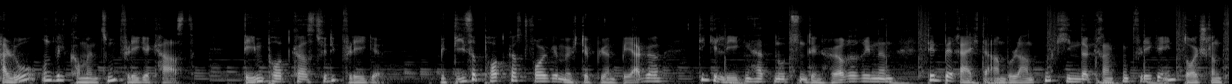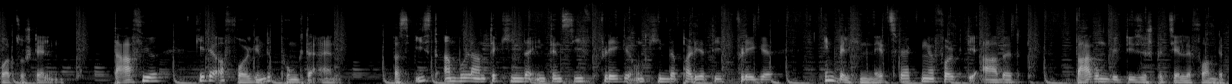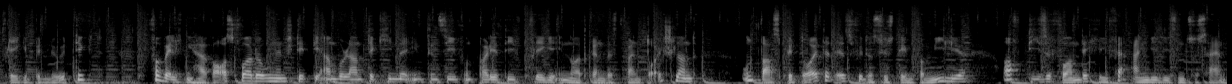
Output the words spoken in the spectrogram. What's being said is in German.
Hallo und willkommen zum Pflegecast, dem Podcast für die Pflege. Mit dieser Podcast-Folge möchte Björn Berger die Gelegenheit nutzen, den Hörerinnen den Bereich der ambulanten Kinderkrankenpflege in Deutschland vorzustellen. Dafür geht er auf folgende Punkte ein. Was ist ambulante Kinderintensivpflege und Kinderpalliativpflege? In welchen Netzwerken erfolgt die Arbeit? Warum wird diese spezielle Form der Pflege benötigt? Vor welchen Herausforderungen steht die ambulante Kinderintensiv- und Palliativpflege in Nordrhein-Westfalen Deutschland? Und was bedeutet es für das System Familie, auf diese Form der Hilfe angewiesen zu sein?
